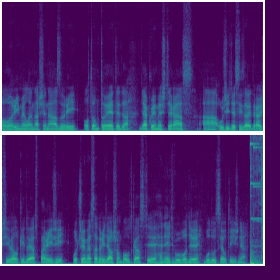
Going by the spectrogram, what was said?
hovoríme len naše názory. O tom to je teda. Ďakujem ešte raz a užite si zajtrajší veľký dojazd v Paríži. Počujeme sa pri ďalšom podcaste hneď v úvode budúceho týždňa.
